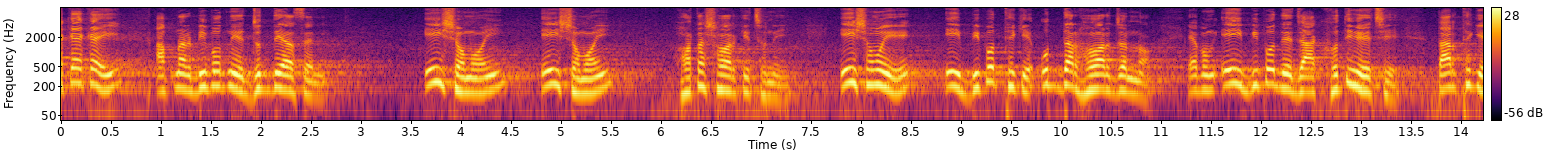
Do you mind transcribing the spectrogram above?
একা একাই আপনার বিপদ নিয়ে যুদ্ধে আছেন, এই সময় এই সময় হতাশ হওয়ার কিছু নেই। এই সময়ে এই বিপদ থেকে উদ্ধার হওয়ার জন্য এবং এই বিপদে যা ক্ষতি হয়েছে, তার থেকে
